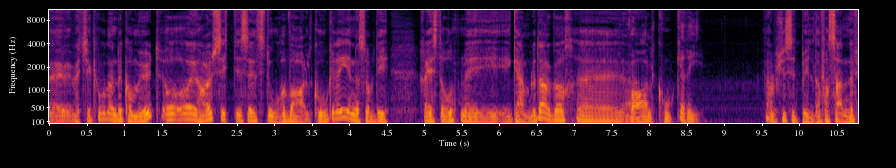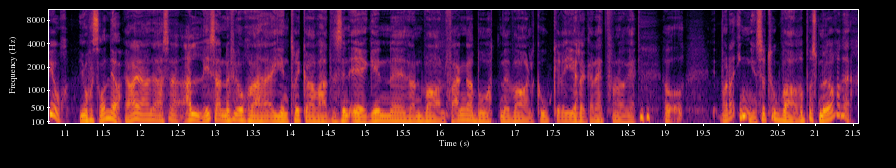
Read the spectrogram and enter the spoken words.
jeg vet ikke hvordan det kommer ut. Og, og jeg har jo sett disse store hvalkokeriene som de reiste rundt med i, i gamle dager. Eh, Hvalkokeri. Har du ikke sett bilder fra Sandefjord? Jo, sånn ja. Ja, ja, det, altså, alle i Sandefjord har jeg inntrykk av hadde sin egen eh, sånn hvalfangerbåt med hvalkokeri, eller hva det er for noe. Og, var det ingen som tok vare på smøret der?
